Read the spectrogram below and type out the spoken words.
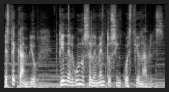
Este cambio tiene algunos elementos incuestionables.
